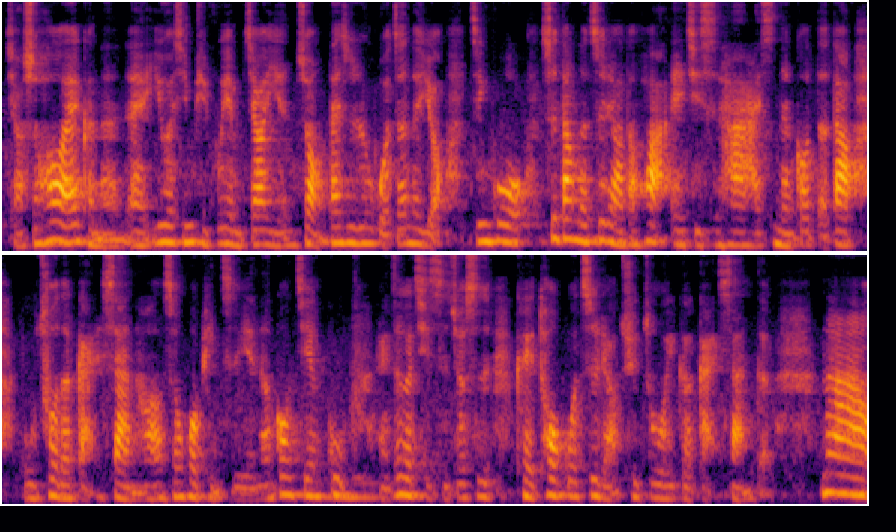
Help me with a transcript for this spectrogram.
小时候哎，可能哎异位性皮肤炎比较严重，但是如果真的有经过适当的治疗的话，哎，其实他还是能够得。到不错的改善，然后生活品质也能够兼顾，哎，这个其实就是可以透过治疗去做一个改善的。那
